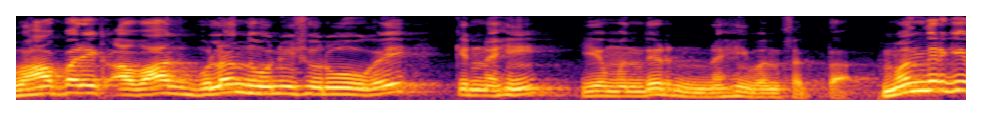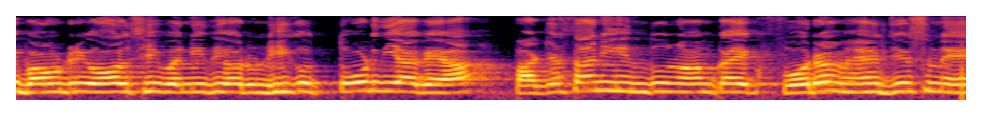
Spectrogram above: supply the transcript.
वहाँ पर एक आवाज़ बुलंद होनी शुरू हो गई कि नहीं, ये मंदिर नहीं बन सकता। मंदिर की बाउंड्री वॉल्स ही बनी थी और उन्हीं को तोड़ दिया गया। पाकिस्तानी हिंदू नाम का एक फोरम है जिसने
